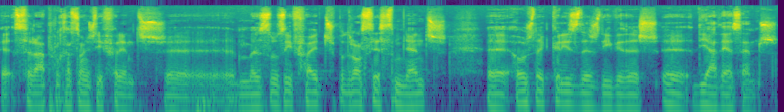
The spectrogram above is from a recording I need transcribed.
Eh, será por razões diferentes, eh, mas os efeitos poderão ser semelhantes aos da crise das dívidas de há 10 anos.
